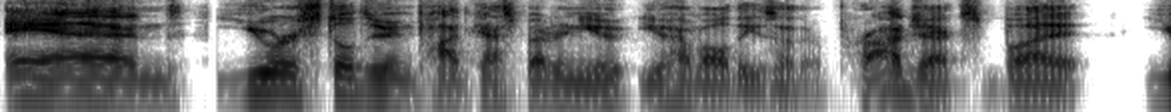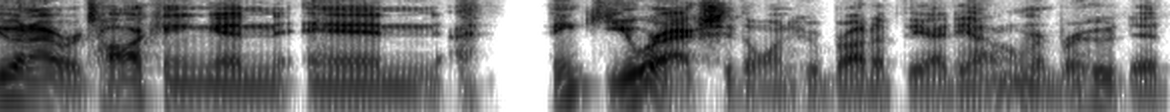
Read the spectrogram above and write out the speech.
and you are still doing podcast better and you you have all these other projects but you and i were talking and and i think you were actually the one who brought up the idea. I don't remember who did.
